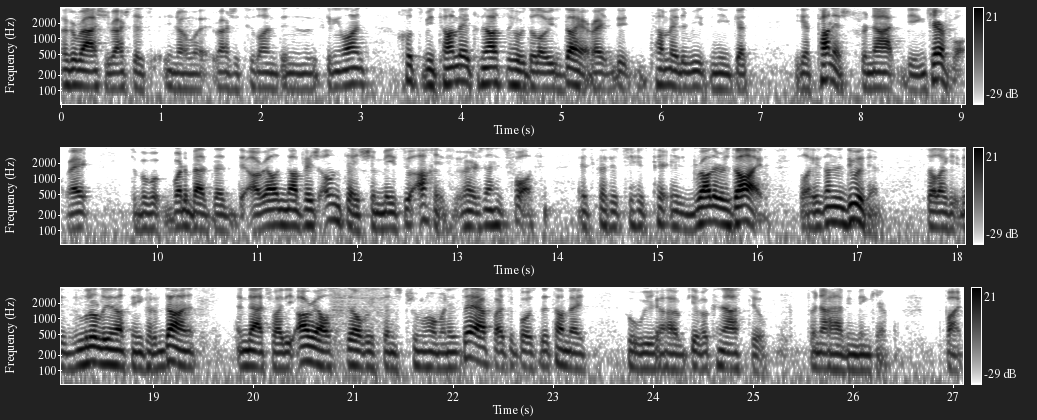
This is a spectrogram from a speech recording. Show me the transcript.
Look at Rashi. Rashi says, you know, Rashi two lines in the skinny lines. Chutz tame knasahu delo yizdahir. Right, the tame the reason he gets he gets punished for not being careful. Right. So, but what about the, the Nafish own say shemesu achiv? It's not his fault. It's because his his brothers died. So like, it's nothing to do with him. So like, there's literally nothing he could have done and that's why the Ariel still we send Truma home on his behalf, as opposed to the Tameh, who we uh, give a kanas to for not having been careful. Fine.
